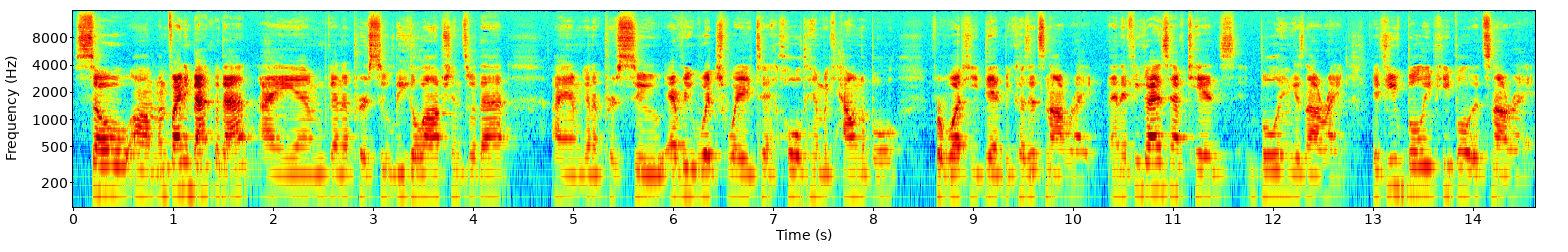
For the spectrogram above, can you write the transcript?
So um, I'm fighting back with that. I am gonna pursue legal options with that. I am gonna pursue every which way to hold him accountable for what he did because it's not right. And if you guys have kids, bullying is not right. If you bully people, it's not right.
